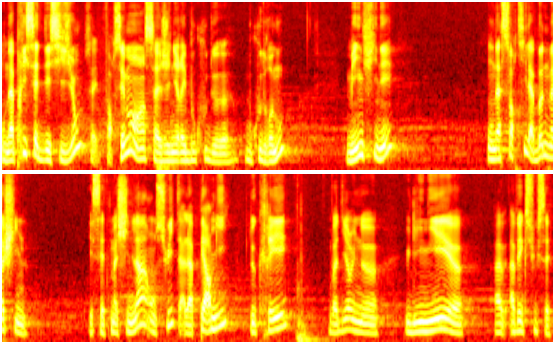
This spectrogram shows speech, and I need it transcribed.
On a pris cette décision, forcément, hein, ça a généré beaucoup de, beaucoup de remous, mais in fine, on a sorti la bonne machine. Et cette machine-là, ensuite, elle a permis de créer, on va dire, une, lignée euh, avec succès.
